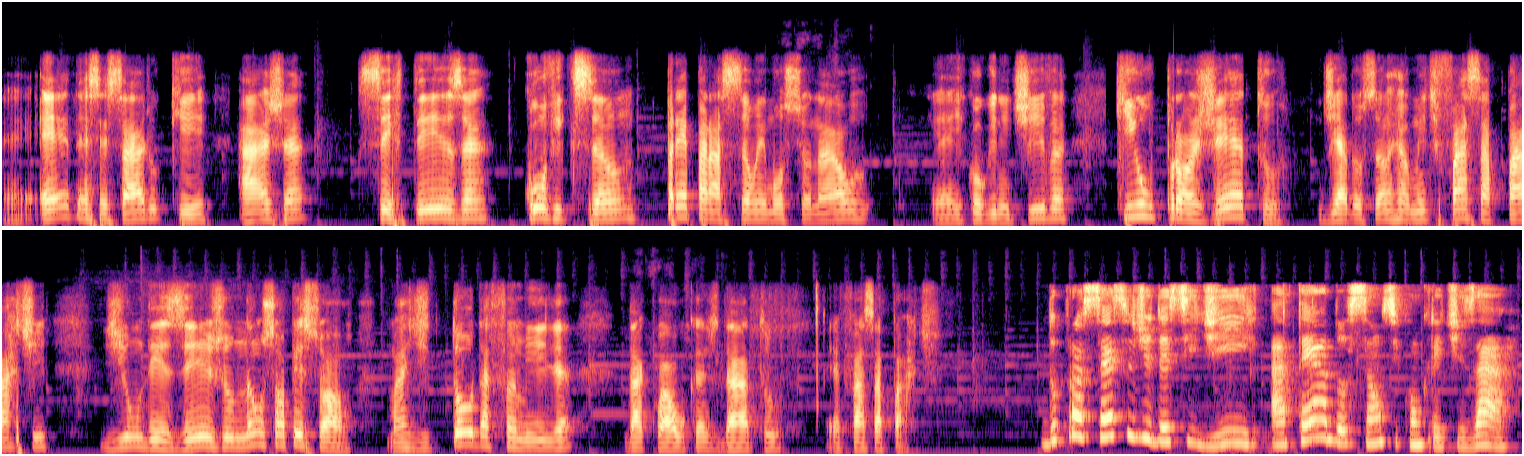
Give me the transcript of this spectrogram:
É, é necessário que haja certeza, convicção, preparação emocional é, e cognitiva que o projeto de adoção realmente faça parte de um desejo não só pessoal, mas de toda a família da qual o candidato é, faça parte. Do processo de decidir até a adoção se concretizar,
